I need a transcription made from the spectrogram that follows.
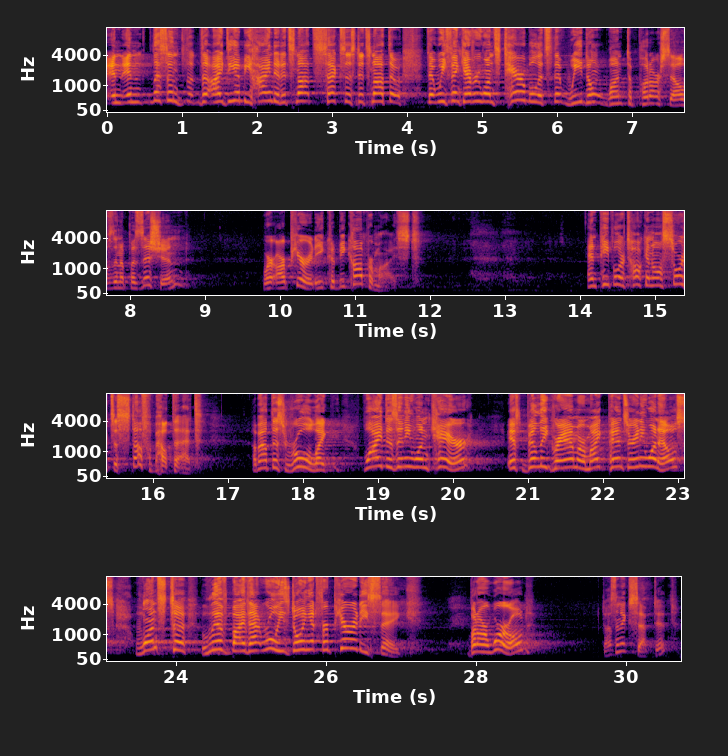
and, and listen, the, the idea behind it, it's not sexist. It's not that, that we think everyone's terrible. It's that we don't want to put ourselves in a position where our purity could be compromised. And people are talking all sorts of stuff about that, about this rule. Like, why does anyone care if Billy Graham or Mike Pence or anyone else wants to live by that rule? He's doing it for purity's sake. But our world doesn't accept it.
